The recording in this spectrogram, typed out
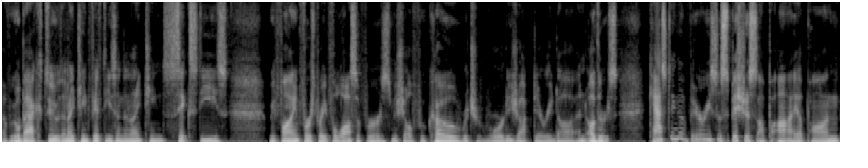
If we go back to the 1950s and the 1960s, we find first rate philosophers, Michel Foucault, Richard Rorty, Jacques Derrida, and others, casting a very suspicious up eye upon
